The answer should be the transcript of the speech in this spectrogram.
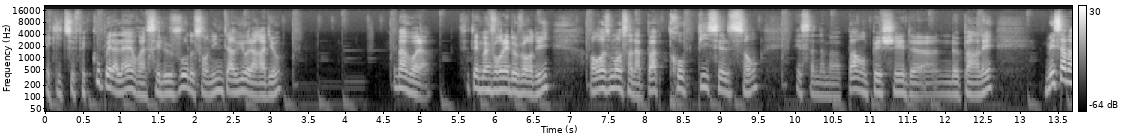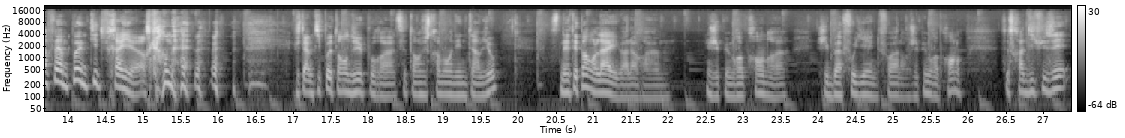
et qu'il se fait couper la lèvre, c'est le jour de son interview à la radio. Et ben voilà, c'était ma journée d'aujourd'hui. Heureusement, ça n'a pas trop pissé le sang et ça ne m'a pas empêché de, parler. Mais ça m'a fait un peu une petite frayeur quand même. J'étais un petit peu tendu pour euh, cet enregistrement d'interview. Ce n'était pas en live, alors euh, j'ai pu me reprendre. Euh, j'ai bafouillé une fois, alors j'ai pu me reprendre. Ce sera diffusé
